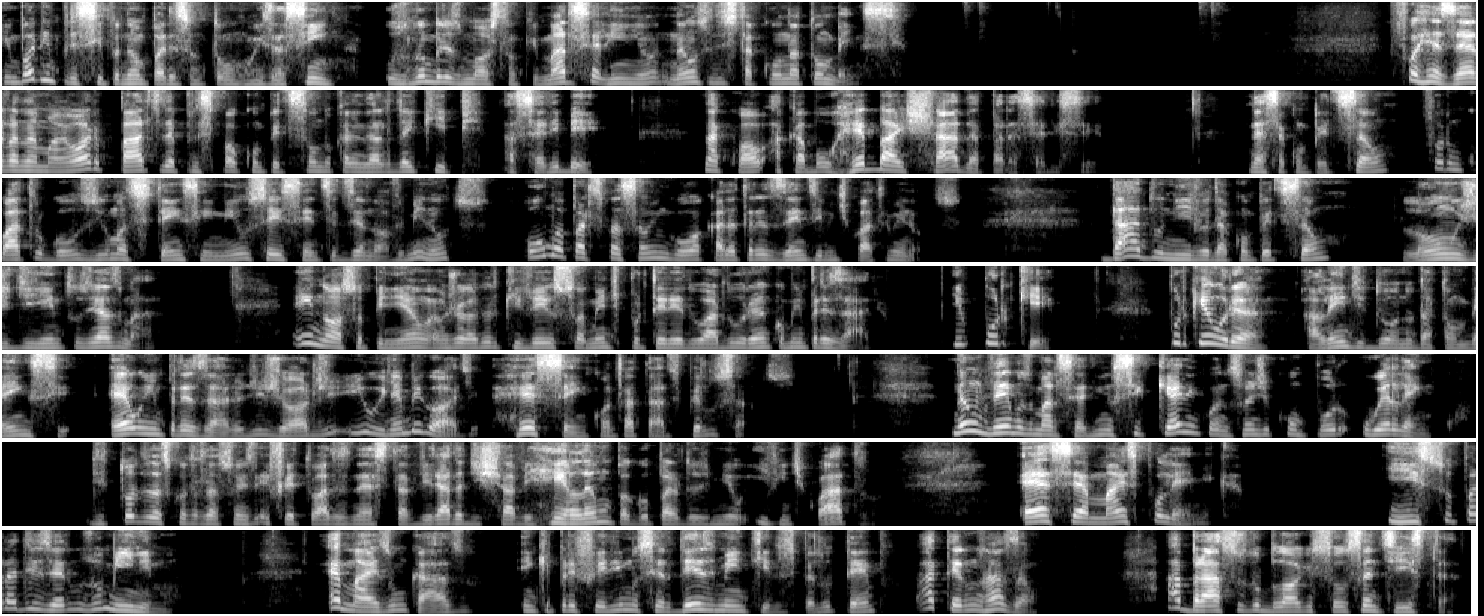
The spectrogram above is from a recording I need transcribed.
Embora em princípio não pareçam tão ruins assim, os números mostram que Marcelinho não se destacou na Tombense. Foi reserva na maior parte da principal competição do calendário da equipe, a Série B, na qual acabou rebaixada para a Série C. Nessa competição, foram quatro gols e uma assistência em 1.619 minutos, ou uma participação em gol a cada 324 minutos. Dado o nível da competição, longe de entusiasmar. Em nossa opinião, é um jogador que veio somente por ter Eduardo Uran como empresário. E por quê? Porque Uran, além de dono da Tombense, é o empresário de Jorge e William Bigode, recém-contratados pelo Santos. Não vemos Marcelinho sequer em condições de compor o elenco. De todas as contratações efetuadas nesta virada de chave relâmpago para 2024, essa é a mais polêmica. Isso para dizermos o mínimo. É mais um caso em que preferimos ser desmentidos pelo tempo a termos razão. Abraços do blog Sou Santista.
